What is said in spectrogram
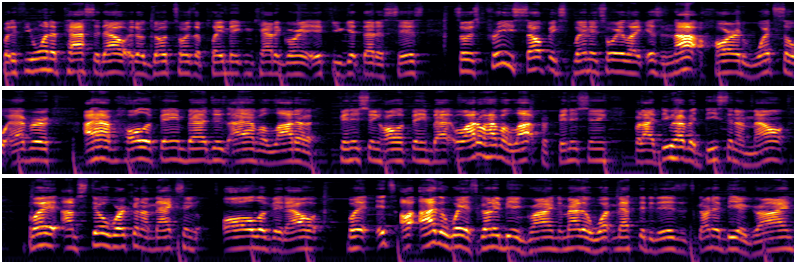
But if you want to pass it out, it'll go towards the playmaking category if you get that assist. So it's pretty self-explanatory. Like it's not hard whatsoever. I have Hall of Fame badges. I have a lot of finishing Hall of Fame badges. Well, I don't have a lot for finishing, but I do have a decent amount. But I'm still working on maxing all of it out. But it's uh, either way, it's to be a grind. No matter what method it is, it's to be a grind.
